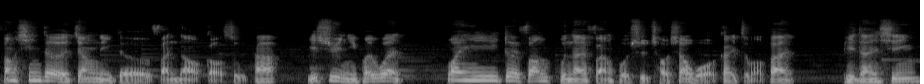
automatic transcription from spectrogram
放心的将你的烦恼告诉他。也许你会问：万一对方不耐烦或是嘲笑我，该怎么办？别担心，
